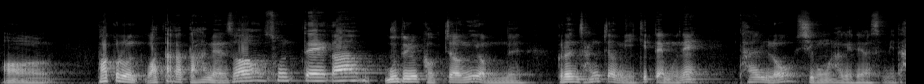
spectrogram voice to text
어, 밖으로 왔다 갔다 하면서 손때가 묻을 걱정이 없는 그런 장점이 있기 때문에 타일로 시공을 하게 되었습니다.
